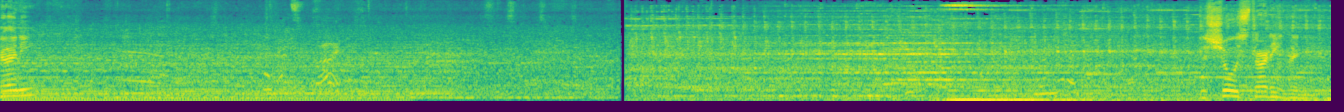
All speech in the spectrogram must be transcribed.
Honey? The show is starting, honey.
